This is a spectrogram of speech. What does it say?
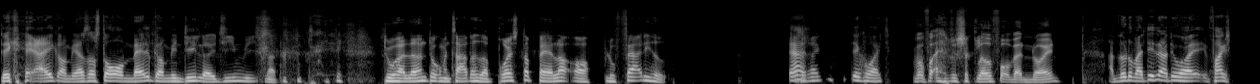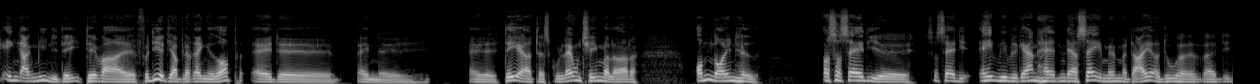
Det kan jeg ikke, om jeg så står og malker min diller i timevis, mand. Du har lavet en dokumentar, der hedder Bryster, baller og blufærdighed. Ja. Er det rigtigt? Det er korrekt. Hvorfor er du så glad for at være nøgen? Jamen, ved du hvad, det der, det var faktisk ikke engang min idé. Det var øh, fordi, at jeg blev ringet op af, et, øh, af en øh, af DR, der skulle lave en tema lørdag om nøgenhed. Og så sagde de, øh, så sagde de, hey, vi vil gerne have den der sag med med dig, og du har været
